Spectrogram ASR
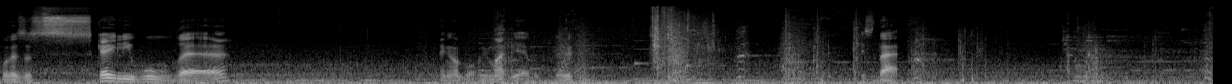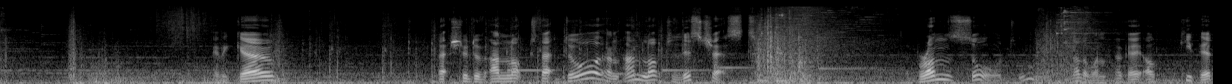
well, there's a scaly wall there. Hang on, what we might be able to do go. That should have unlocked that door and unlocked this chest. A bronze sword. Ooh, another one. Okay, I'll keep it.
